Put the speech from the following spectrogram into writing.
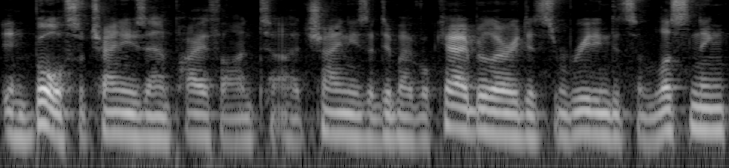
in both, so Chinese and Python. Uh, Chinese, I did my vocabulary, did some reading, did some listening,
